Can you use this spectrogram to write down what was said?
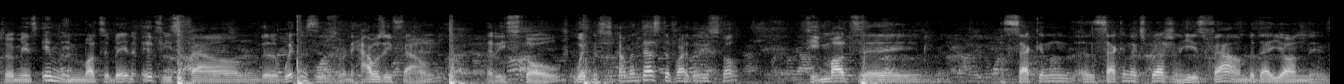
So it means im if he's found the witnesses, when how was he found that he stole? Witnesses come and testify that he stole. Timatze, a second a second expression, he is found b'dayonin.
